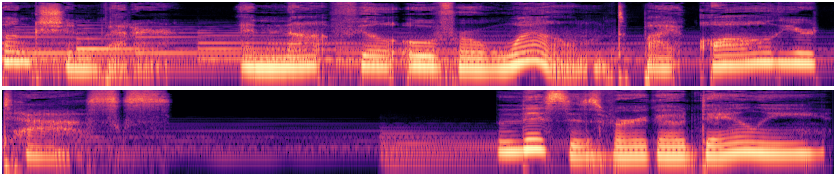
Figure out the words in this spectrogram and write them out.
function better and not feel overwhelmed by all your tasks. This is Virgo Daily,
